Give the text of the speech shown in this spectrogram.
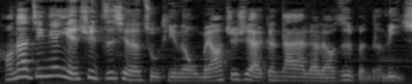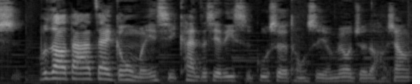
好，那今天延续之前的主题呢，我们要继续来跟大家聊聊日本的历史。不知道大家在跟我们一起看这些历史故事的同时，有没有觉得好像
